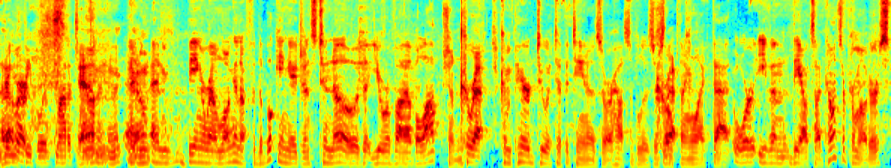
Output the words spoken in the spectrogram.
then people in from out of town. And, And, And, and being around long enough for the booking agents to know that you're a viable option. Correct. Compared to a Tipitina's or a House of Blues or Correct. something like that. Or even the outside concert promoters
